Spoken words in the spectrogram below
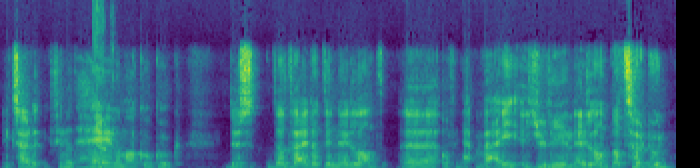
Ik, zou dat, ik vind dat helemaal ja. koekoek. Dus dat wij dat in Nederland, uh, of ja, wij, jullie in Nederland dat zo doen,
